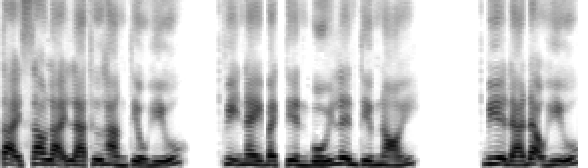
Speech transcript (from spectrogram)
tại sao lại là thư hàng tiểu hữu? Vị này bạch tiền bối lên tiếng nói. Bia đá đạo hữu.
